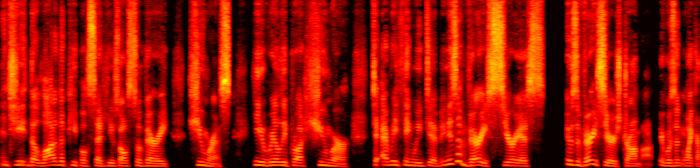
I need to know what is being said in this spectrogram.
And she, a lot of the people said he was also very humorous. He really brought humor to everything we did. I mean, it's a very serious, it was a very serious drama. It wasn't like a,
